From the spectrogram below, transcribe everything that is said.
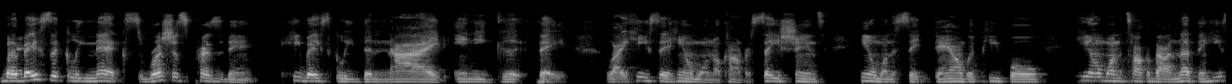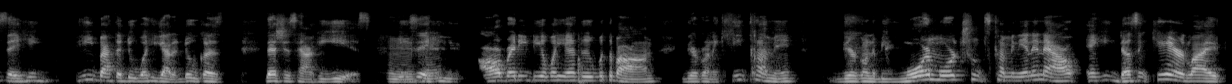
But basically, next, Russia's president, he basically denied any good faith. Like he said he don't want no conversations, he don't want to sit down with people, he don't want to talk about nothing. He said he he about to do what he got to do because that's just how he is. Mm-hmm. He said he mm-hmm. already did what he had to do with the bomb. They're going to keep coming. There are going to be more and more troops coming in and out, and he doesn't care. Like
